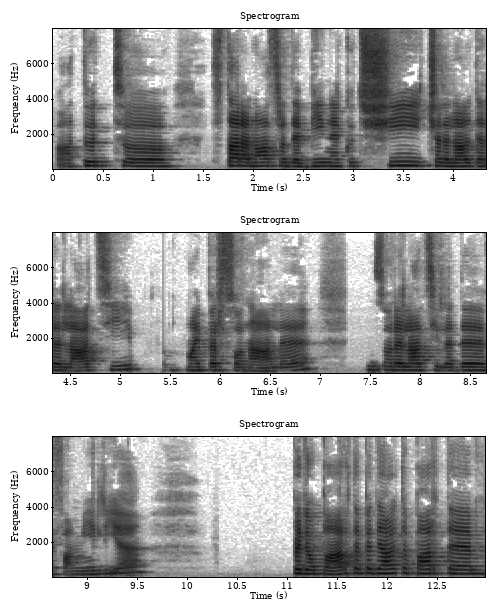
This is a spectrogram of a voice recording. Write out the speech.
atât starea noastră de bine, cât și celelalte relații mai personale, cum sunt relațiile de familie. Pe de o parte, pe de altă parte,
